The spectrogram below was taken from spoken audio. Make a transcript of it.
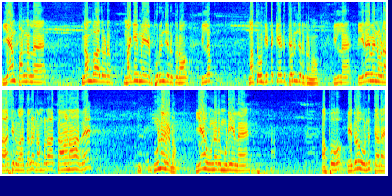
ஏன் பண்ணலை? நம்ம அதோட மகிமையை புரிஞ்சிருக்கிறோம். இல்லை மற்றவங்க கிட்ட கேட்டு தெரிஞ்சிருக்கணும். இல்லை இறைவனோட ஆசீர்வாதத்தால நம்மளா தானா அதை உணரணும். ஏன் உணர முடியல? அப்போ ஏதோ ஒன்று தடை.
